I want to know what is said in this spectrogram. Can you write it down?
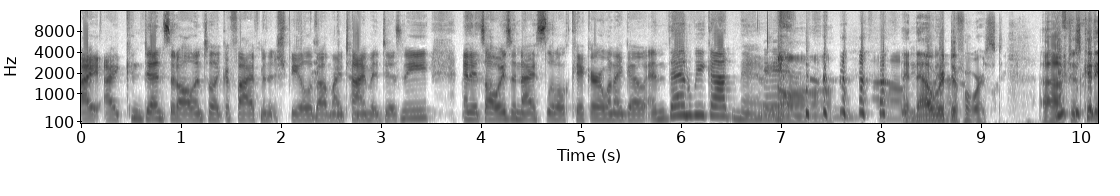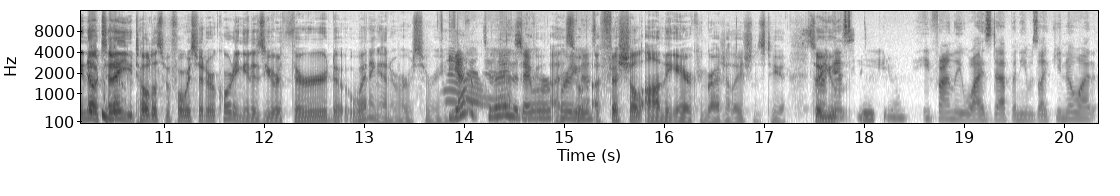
I, I condense it all into like a five minute spiel about my time at Disney, and it's always a nice little kicker when I go, and then we got married. Aw. Oh, and now we're divorced. Uh, just kidding. No, today you told us before we started recording it is your third wedding anniversary. Yeah, today, the Yes, day we're okay. Uh, recording so this. official on the air. Congratulations to you. So So you guess Thank he, you. he finally wised up and he was like, you know what?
